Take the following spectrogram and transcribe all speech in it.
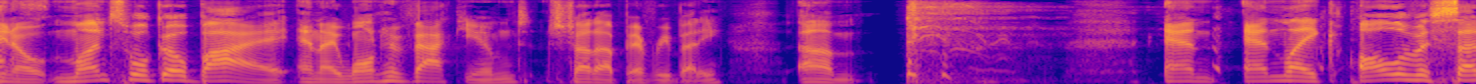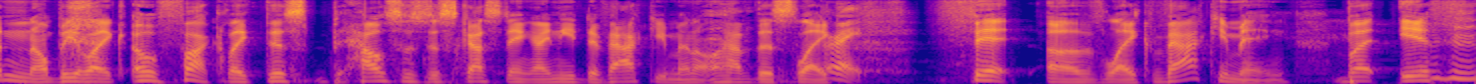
you know, months will go by and I won't have vacuumed. Shut up, everybody. Um, and and like all of a sudden I'll be like, oh fuck, like this house is disgusting. I need to vacuum, and I'll have this like Right. fit of like vacuuming. But if Mm-hmm.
